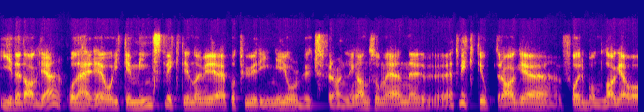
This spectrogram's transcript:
i det daglige. Og dette er jo ikke minst viktig når vi er på tur inn i jordbruksforhandlingene, som er en, et viktig oppdrag for Bondelaget å,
